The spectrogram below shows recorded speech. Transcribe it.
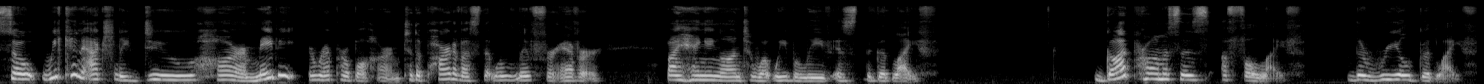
So we can actually do harm maybe irreparable harm to the part of us that will live forever by hanging on to what we believe is the good life. God promises a full life the real good life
